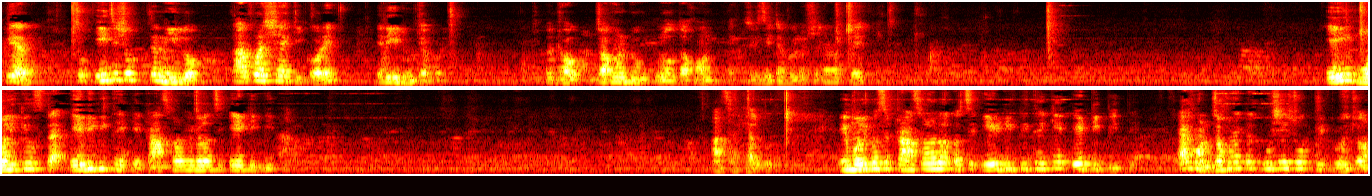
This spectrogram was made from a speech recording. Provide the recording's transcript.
ক্লিয়ার তো এই যে শক্তিটা নিল, তারপরে সে কি করে? এদিকে ঢুকে পড়ে। যখন ঢুকলো, তখন যেটা হলো, সেটা হচ্ছে এই মলিকিউলসটা এডিপি থেকে ট্রান্সফার হয়ে গেল হচ্ছে এটিপি আচ্ছা খেয়াল করুন। এই মলিকিউলসের ট্রান্সফার হলো হচ্ছে এডিপি থেকে এটিপি তে। এখন, যখন একটা কোষে শক্তির প্রয়োজন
